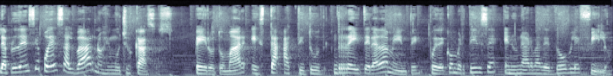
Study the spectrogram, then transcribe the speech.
La prudencia puede salvarnos en muchos casos pero tomar esta actitud reiteradamente puede convertirse en un arma de doble filo.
